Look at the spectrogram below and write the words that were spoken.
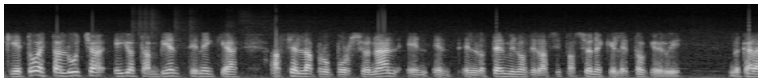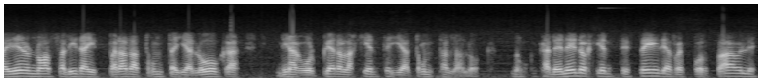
que toda esta lucha ellos también tienen que hacerla proporcional en, en, en los términos de las situaciones que les toque vivir. El carabinero no va a salir a disparar a tontas y a locas, ni a golpear a la gente y a tontas la loca. No, carabinero es gente seria, responsable,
